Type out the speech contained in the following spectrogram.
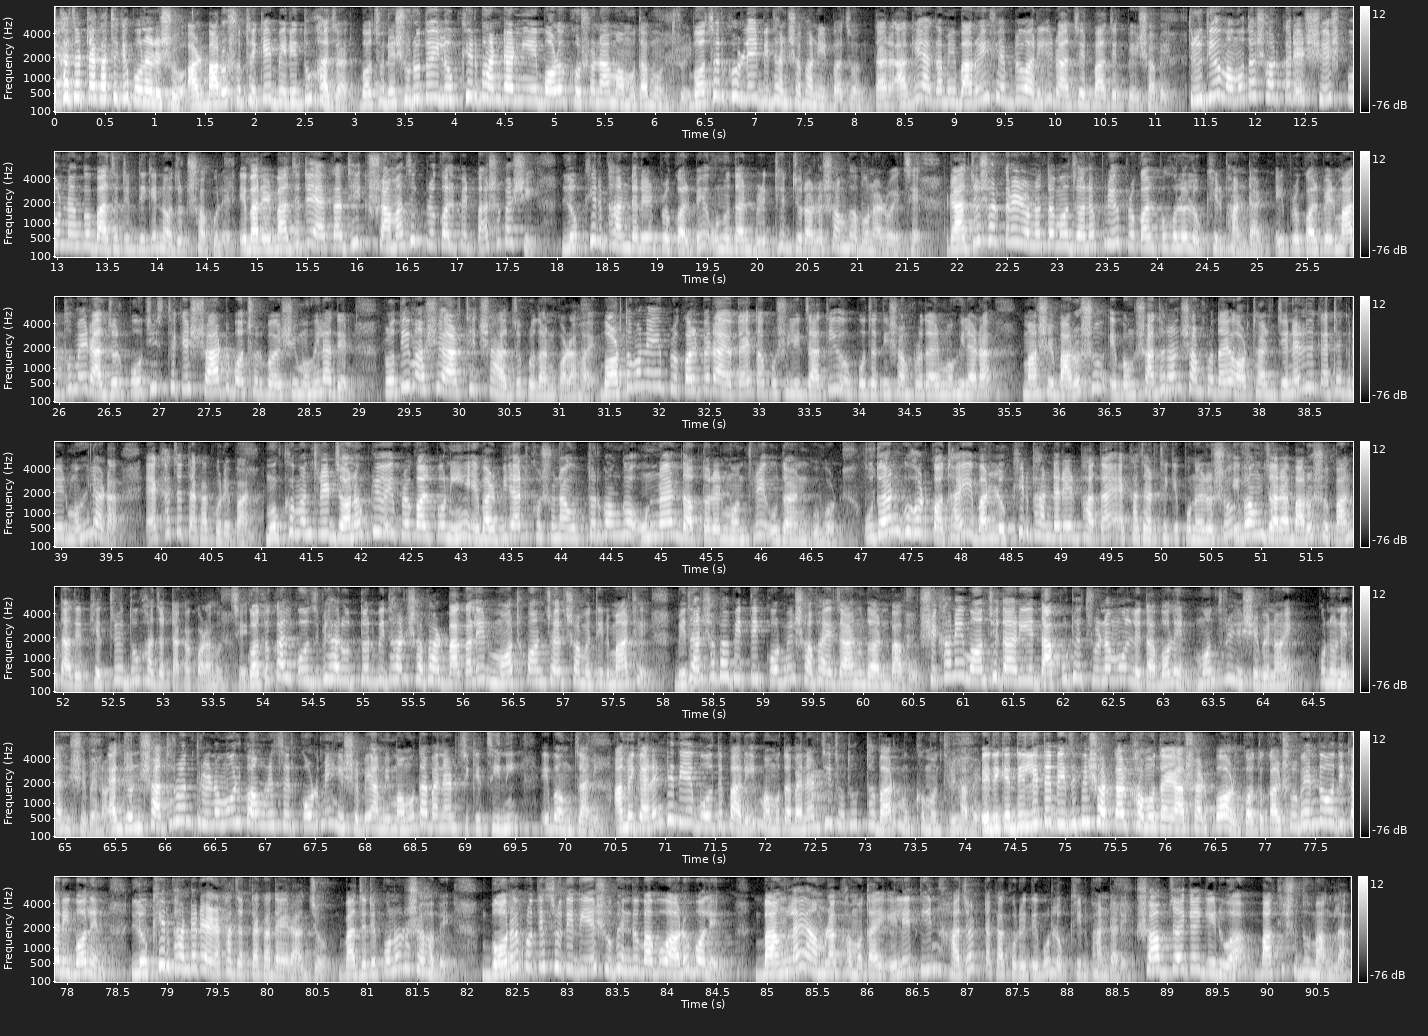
এক হাজার টাকা থেকে পনেরোশো আর বারোশো থেকে বেড়ে দু হাজার বছরের শুরুতেই লক্ষ্মীর ভাণ্ডার নিয়ে বড় ঘোষণা মমতা মন্ত্রী বছর ঘুরলেই বিধানসভা নির্বাচন। তার আগে আগামী বারোই ফেব্রুয়ারি রাজ্যের বাজেট পেশ হবে। তৃতীয় মমতা সরকারের শেষ পূর্ণাঙ্গ বাজেটের দিকে নজর সকলের। এবারের বাজেটে একাধিক সামাজিক প্রকল্পের পাশাপাশি লক্ষ্মীর ভাণ্ডারের প্রকল্পে অনুদান বৃদ্ধির জোরালো সম্ভাবনা রয়েছে। রাজ্য সরকারের অন্যতম জনপ্রিয় প্রকল্প হল লক্ষ্মীর ভাণ্ডার। এই প্রকল্পের মাধ্যমে রাজ্যের পঁচিশ থেকে ষাট বছর বয়সী মহিলাদের প্রতি মাসে আর্থিক সাহায্য প্রদান করা হয়। বর্তমানে এই প্রকল্পের আয়তায় তপশিলি জাতি ও উপজাতি সম্প্রদায়ের মহিলারা মাসে বারোশো এবং সাধারণ সম্প্রদায় অর্থাৎ জেনারেল ক্যাটাগরির মহিলারা এক হাজার টাকা করে পান। মুখ্যমন্ত্রীর জনপ্রিয় এই প্রকল্প নিয়ে এবার বিরাট ঘোষণা উত্তরবঙ্গ উন্নয়ন দপ্তরের মন্ত্রী উদয়ন গুহর। উদয়ন গুহর কথায় এবার লক্ষ্মীর ভাণ্ডারের ভাতা এক হাজার থেকে পনেরোশো এবং যারা বারোশো পান তাদের ক্ষেত্রে দু হাজার টাকা করা হচ্ছে। গতকাল কোচবিহার উত্তর বিধানসভার বাকালের মঠ পঞ্চায়েত সমিতির মাঠে বিধানসভা ভিত্তিক কর্মী সভায় যান উদয়নবাবু সেখানেই মঞ্চে দাঁড়িয়ে দাপুটে তৃণমূল নেতা বলেন মন্ত্রী হিসেবে নয়। কোনো নেতা হিসেবে নয়। একজন সাধারণ তৃণমূল কংগ্রেসের কর্মী হিসেবে আমি মমতা ব্যানার্জিকে চিনি এবং জানি। আমি গ্যারান্টি দিয়ে বলতে পারি, মমতা ব্যানার্জি চতুর্থবার মুখ্যমন্ত্রী হবে এদিকে দিল্লিতে বিজেপি সরকার ক্ষমতায় আসার পর গতকাল শুভেন্দু অধিকারী বলেন, লক্ষ্মীর ভাণ্ডারে এক হাজার টাকা দেয় রাজ্য, বাজেটে পনেরোশো হবে। বড় প্রতিশ্রুতি দিয়ে শুভেন্দু বাবু আরও বলেন, বাংলায় আমরা ক্ষমতায় এলে তিন হাজার টাকা করে দেব লক্ষ্মীর ভাণ্ডারে। সব জায়গায় গেরুয়া, বাকি শুধু বাংলা।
